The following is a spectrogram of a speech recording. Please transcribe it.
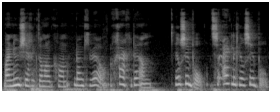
Maar nu zeg ik dan ook gewoon, dankjewel, graag gedaan. Heel simpel. Het is eigenlijk heel simpel.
